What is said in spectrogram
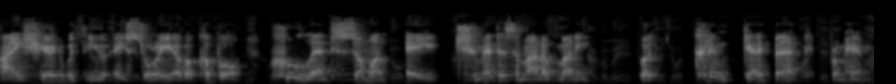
I shared with you a story of a couple who lent someone a tremendous amount of money, but couldn't get it back from him.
